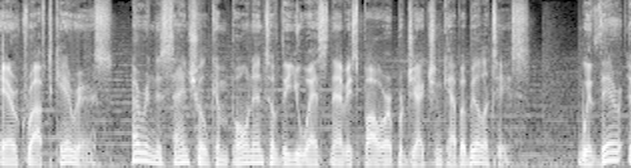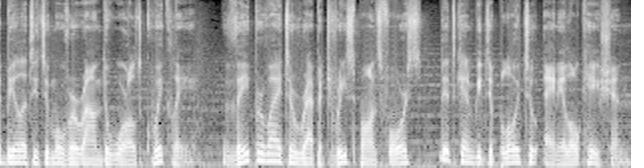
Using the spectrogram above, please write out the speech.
Aircraft carriers are an essential component of the US Navy's power projection capabilities. With their ability to move around the world quickly, they provide a rapid response force that can be deployed to any location.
